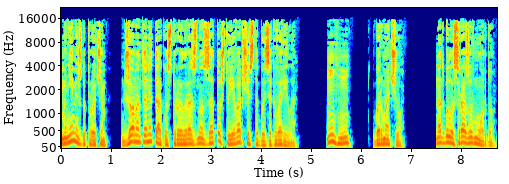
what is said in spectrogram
«Мне, между прочим, Джонатан и так устроил разнос за то, что я вообще с тобой заговорила. Угу. Бормочу. Надо было сразу в морду.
